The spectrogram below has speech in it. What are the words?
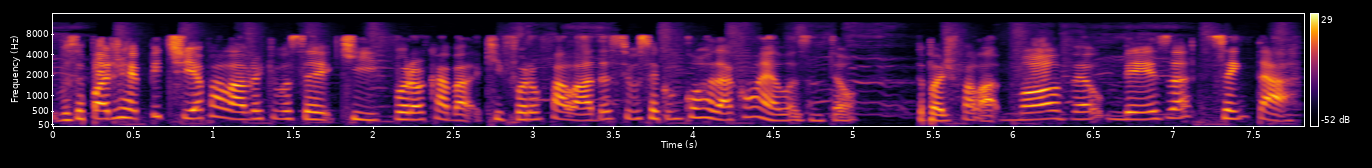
E você pode repetir a palavra que você que foram acabar, que foram faladas se você concordar com elas. Então, você pode falar móvel, mesa, sentar.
